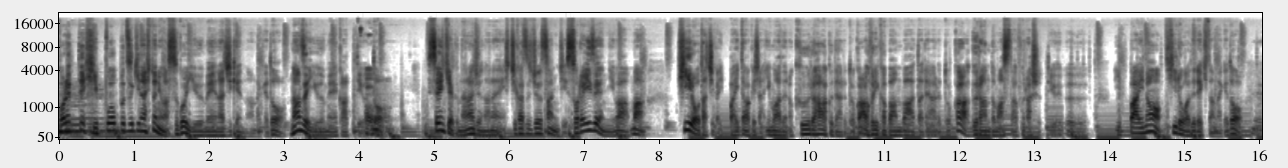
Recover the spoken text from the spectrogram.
これってヒップホップ好きな人にはすごい有名な事件なんだけど、なぜ有名かっていうと、1977年7月13日、それ以前には、まあ、ヒーローたちがいっぱいいたわけじゃん。今までのクールハークであるとか、アフリカバンバータであるとか、グランドマスターフラッシュっていう、ういっぱいのヒーローが出てきたんだけど、うん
